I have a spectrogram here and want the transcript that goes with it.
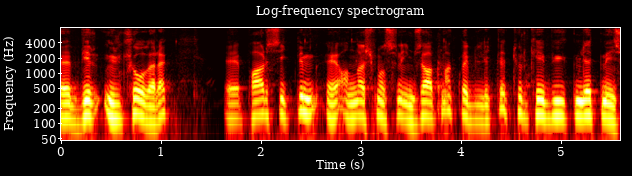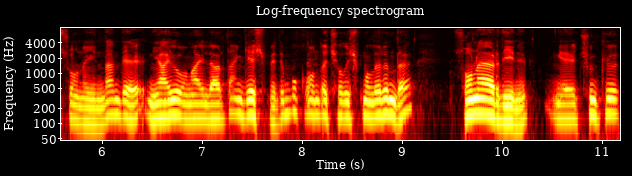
e, bir ülke olarak e, Paris İklim e, Anlaşması'nı imza atmakla birlikte Türkiye Büyük Millet Meclisi onayından ve nihai onaylardan geçmedi. Bu konuda çalışmaların da sona erdiğini, e, çünkü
